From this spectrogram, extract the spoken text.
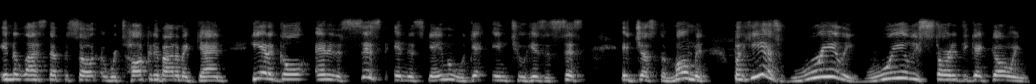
in the last episode, and we're talking about him again. He had a goal and an assist in this game, and we'll get into his assist in just a moment. But he has really, really started to get going,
